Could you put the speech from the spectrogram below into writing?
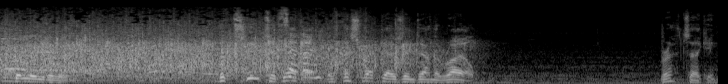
unbelievable. The two together, Seven. if this red goes in down the rail. Breathtaking.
